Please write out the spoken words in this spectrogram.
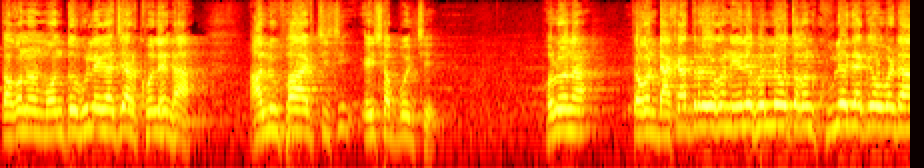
তখন ওর মন্ত্র ভুলে গেছে, আর খোলে না। আলু ফাক, চিচি, এইসব বলছে। হলো না? তখন ডাকাতরা যখন এলে ফেলল, তখন খুলে দেখে ও বেটা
